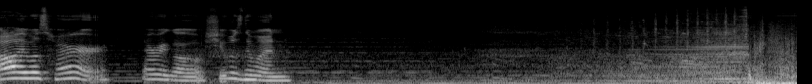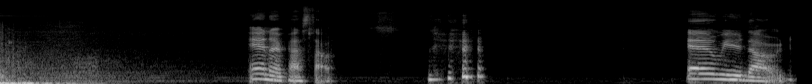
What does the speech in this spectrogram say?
Oh, it was her. There we go. She was the one. And I passed out. and we're down.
